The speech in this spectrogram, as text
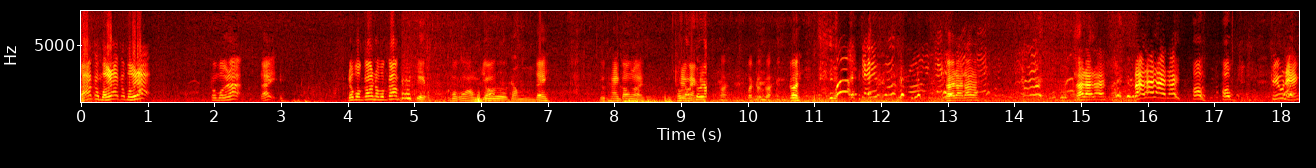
Đó con bự đó con bự đó. Con bự đó. Đấy. Được một con được một con. Kịp một con hồng gió. Công đây. Được hai con rồi. Hai con mặt được rồi bắt được rồi. Rồi. Đây đây đây đây. Đây đây đây. Đây đây đây. Đây hùng hùng cứu nạn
